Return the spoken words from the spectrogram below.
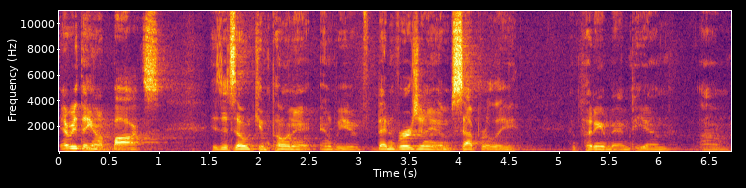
Everything in a box is its own component, and we've been versioning them separately and putting them in NPM. Um,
